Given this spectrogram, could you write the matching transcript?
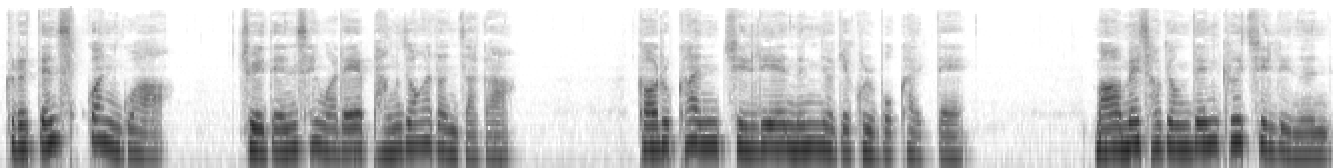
그릇된 습관과 죄된 생활에 방정하던 자가 거룩한 진리의 능력에 굴복할 때 마음에 적용된 그 진리는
